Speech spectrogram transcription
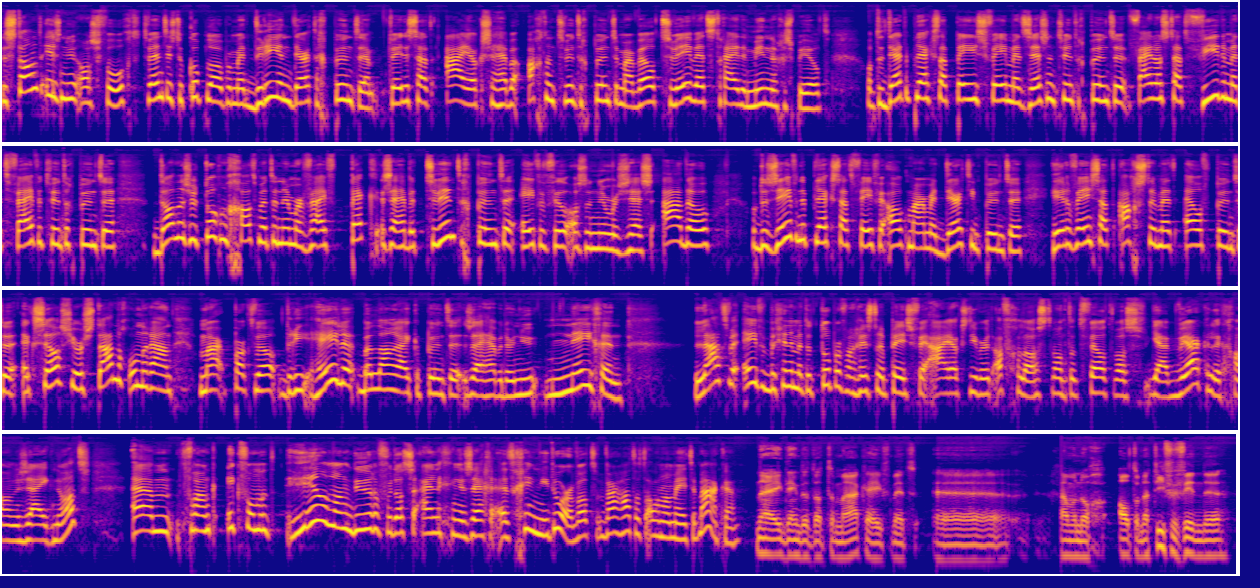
De stand is nu als volgt. Twente is de koploper met 33 punten. Tweede staat Ajax. Ze hebben 28 punten, maar wel twee wedstrijden minder gespeeld. Op de derde plek staat PSV met 26 punten. Feyenoord staat vierde met 25 punten. Dan is er toch een gat met de nummer 5 PEC. Ze hebben 20 punten, evenveel als de nummer 6 ADO. Op de zevende plek staat VV Alkmaar met 13 punten. Heerenveen staat achtste met 11 punten. Excelsior staat nog onderaan, maar pakt wel drie hele belangrijke punten. Zij hebben er nu 9. Laten we even beginnen met de topper van gisteren, PSV Ajax. Die werd afgelast, want het veld was ja, werkelijk gewoon zeiknat. Um, Frank, ik vond het heel lang duren voordat ze eindelijk gingen zeggen... het ging niet door. Wat, waar had het allemaal mee te maken? Nee, ik denk dat dat te maken heeft met... Uh, gaan we nog alternatieven vinden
